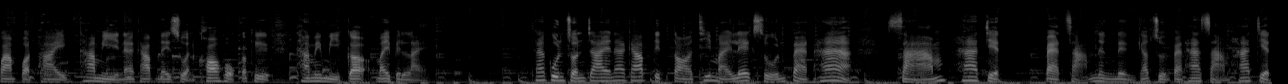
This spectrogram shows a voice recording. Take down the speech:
ความปลอดภัย ถ้ามีนะครับในส่วนข้อ 6 ก็คือ ถ้าไม่มีก็ไม่เป็นไรถ้าคุณสนใจนะครับ ติดต่อที่หมายเลข 085 357 8311 ครับ 085357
